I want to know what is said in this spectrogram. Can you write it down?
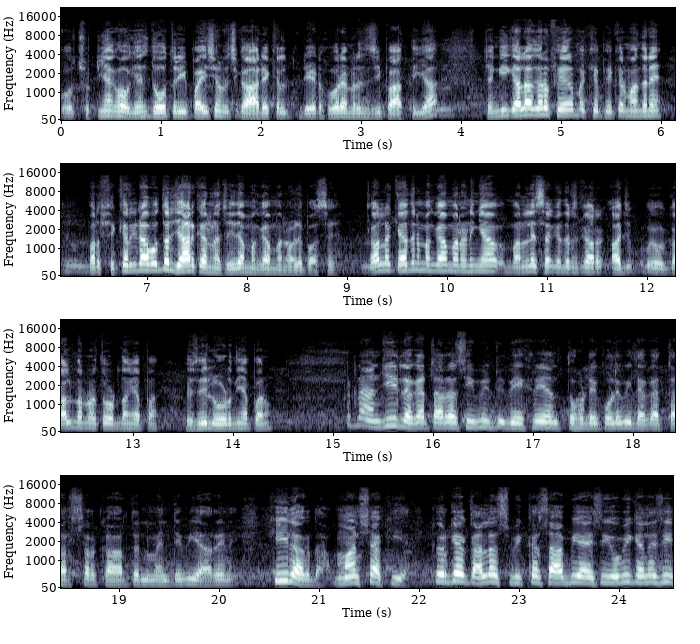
ਔਰ ਛੁੱਟੀਆਂ ਹੋ ਗਈਆਂ ਸੀ, ਦੋ ਤਰੀਕ ਪਾਈ ਸੀ, ਹੁਣ ਵਿਚਕਾਰ ਇੱਕ ਡੇਟ ਹੋਰ ਐਮਰਜੈਂਸੀ ਪਾਤੀ ਆ। ਚੰਗੀ ਗੱਲ ਆ, ਅਗਰ ਉਹ ਫੇਰ ਫਿਕਰਮੰਦ ਨੇ। ਪਰ ਫਿਕਰ ਜਿਹੜਾ ਉਧਰ ਜ਼ਾਹਰ ਕਰਨਾ ਚਾਹੀਦਾ ਮੰਗਾ ਮੰਨਣ ਵਾਲੇ ਪਾਸੇ। ਕੱਲ ਕਹਿ ਦੇਣ ਮੰਗਾ ਮੰਨਣੀਆਂ ਮੰਨ ਲੈ ਕੇਂਦਰ ਸਰਕਾਰ ਅੱਜ ਕੱਲ ਮਰਨ ਤੋੜ ਦਾਂਗੇ ਆਪਾਂ ਕਿਸੇ ਦੀ ਲੋੜ ਨਹੀਂ ਆਪਾਂ ਨੂੰ। ਪ੍ਰਧਾਨ ਜੀ ਲਗਾਤਾਰ ਅਸੀਂ ਵੀ ਵੇਖ ਰਹੇ ਹਾਂ ਤੁਹਾਡੇ ਕੋਲ ਵੀ ਲਗਾਤਾਰ ਸਰਕਾਰ ਦੇ ਨੁਮਾਇੰਦੇ ਵੀ ਆ ਰਹੇ ਨੇ। ਕੀ ਲੱਗਦਾ ਮਨਸ਼ਾ ਕੀ ਹੈ? ਕਿਉਂਕਿ ਕੱਲ ਸਪੀਕਰ ਸਾਹਿਬ ਵੀ ਆਏ ਸੀ ਉਹ ਵੀ ਕਹਿੰਦੇ ਸੀ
